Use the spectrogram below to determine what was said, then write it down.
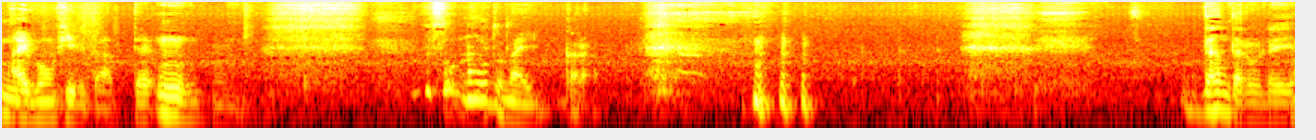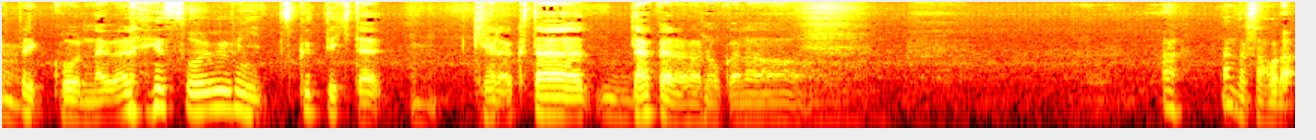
うん。アイボンフィルターって、うん。そんなことないからなんだろうねやっぱりこう長年 そういうふうに作ってきたキャラクターだからなのかな。あなんかさほら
